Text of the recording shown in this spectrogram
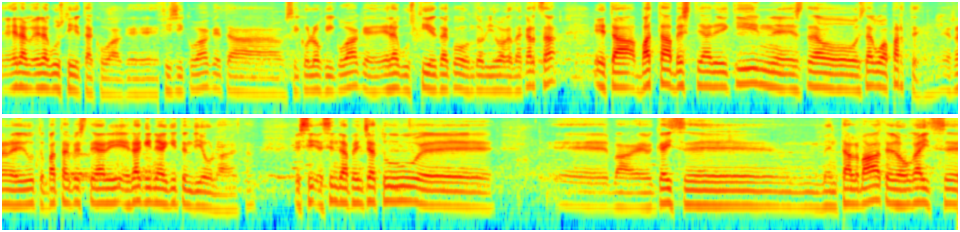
Era, era guztietakoak, e, fisikoak eta psikologikoak, e, era guztietako ondorioak dakartza, eta bata bestearekin ez dago, ez dago aparte. Erran nahi dut, batak besteari eragina egiten diola. Ez da? Ezin da pentsatu, e, e, ba, gaiz e, mental bat edo gaiz e,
